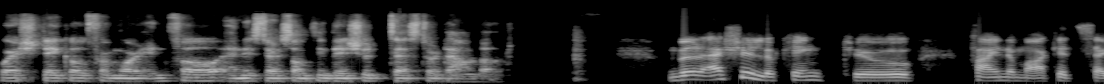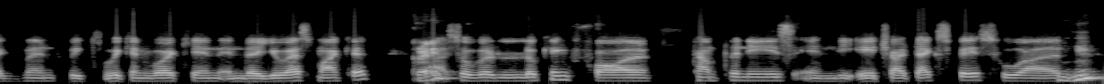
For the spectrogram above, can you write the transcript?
Where should they go for more info? And is there something they should test or download we're actually looking to find a market segment we, we can work in in the US market. Great. Uh, so we're looking for companies in the HR tech space who are mm-hmm.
